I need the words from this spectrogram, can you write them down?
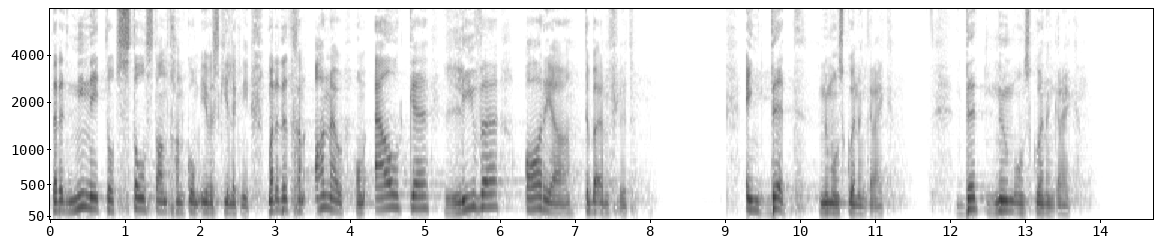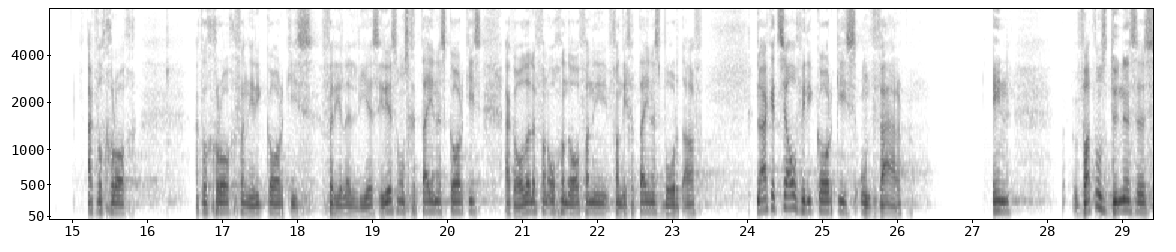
Dat dit nie net tot stilstand gaan kom ewe skielik nie, maar dat dit gaan aanhou om elke liewe area te beïnvloed. En dit noem ons koninkryk. Dit noem ons koninkryk. Ek wil graag ek wil graag van hierdie kaartjies vir julle lees. Hierdie is ons getuieniskaartjies. Ek haal hulle vanoggend daar van die van die getuienisbord af. Nou ek het self hierdie kaartjies ontwerp. En wat ons doen is is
